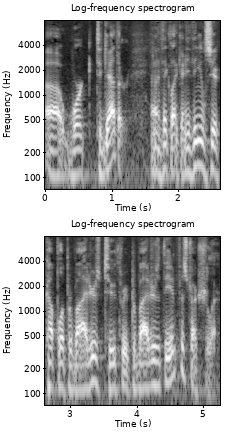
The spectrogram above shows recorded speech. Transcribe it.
uh, work together. And I think, like anything, you'll see a couple of providers, two, three providers at the infrastructure layer.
